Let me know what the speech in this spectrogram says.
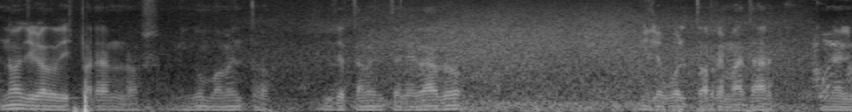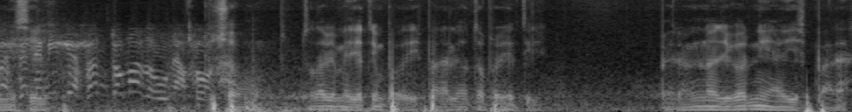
no ha llegado a dispararnos en ningún momento. Directamente le he dado y le he vuelto a rematar con el misil. Incluso todavía me dio tiempo de dispararle otro proyectil pero no llegó ni a disparar.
